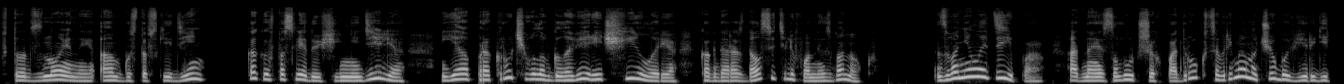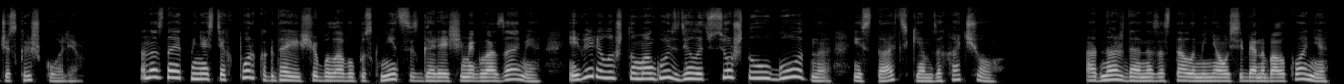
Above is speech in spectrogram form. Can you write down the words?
В тот знойный августовский день, как и в последующие недели, я прокручивала в голове речь Хиллари, когда раздался телефонный звонок. Звонила Дипа, одна из лучших подруг со времен учебы в юридической школе. Она знает меня с тех пор, когда я еще была выпускницей с горящими глазами и верила, что могу сделать все, что угодно и стать кем захочу. Однажды она застала меня у себя на балконе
